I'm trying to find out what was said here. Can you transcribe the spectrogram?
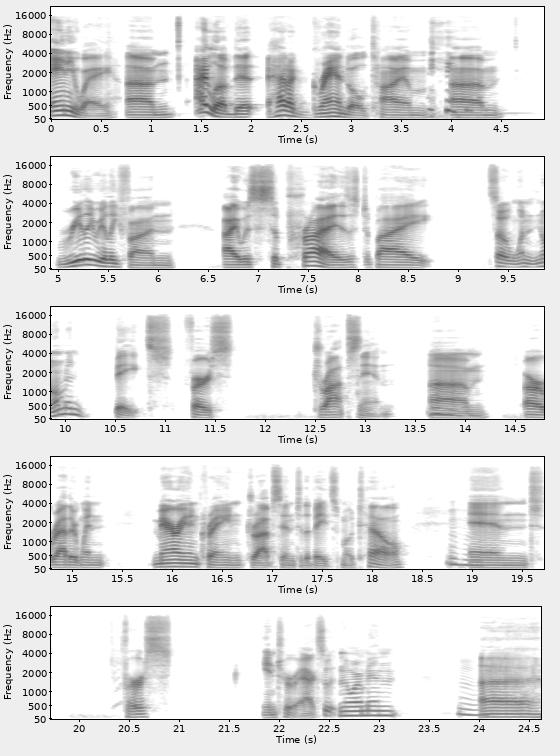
anyway, um, I loved it. Had a grand old time. Um, really, really fun. I was surprised by so when Norman Bates first drops in, Mhm. um, or rather when Marion Crane drops into the Bates Motel Mhm. and first interacts with Norman, Mm. uh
